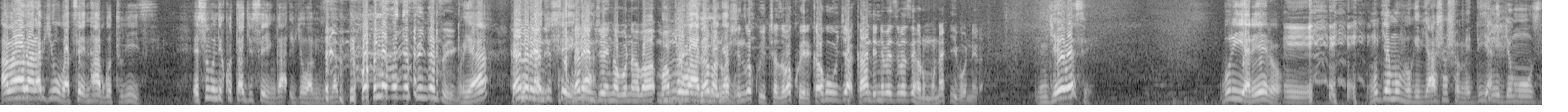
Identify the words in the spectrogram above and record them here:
Ababa barabyubatse ntabwo tubizi. Ese ubundi kutajya usenga ibyo wabimenya gute? neza njye sinjya nsenga oya kandi narenje- nkabona abantu bashinzwe kwicaza bakwereka aho ujya kandi intebe ziba zihari umuntu ahibonera. Njyewe se? Buriya rero Eh. mujye muvuga ibya shosho mediya ni byo muzi.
